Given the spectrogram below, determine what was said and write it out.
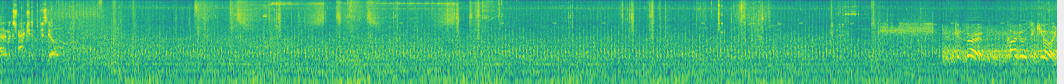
Item extraction is go. Confirmed. Cargo secured.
